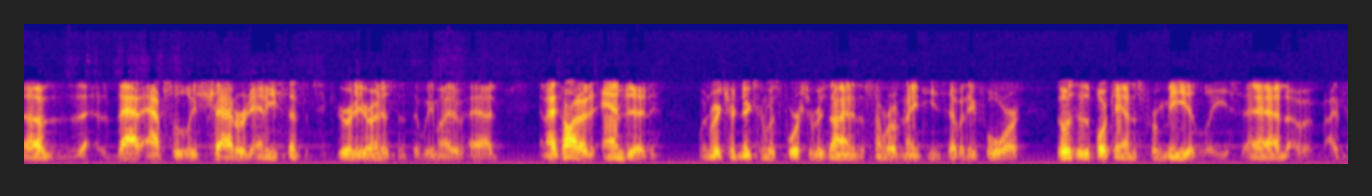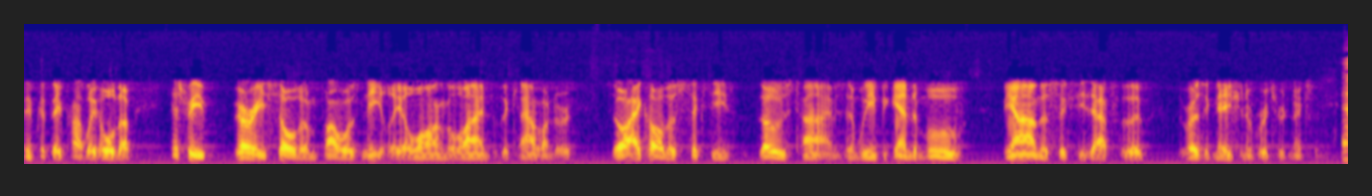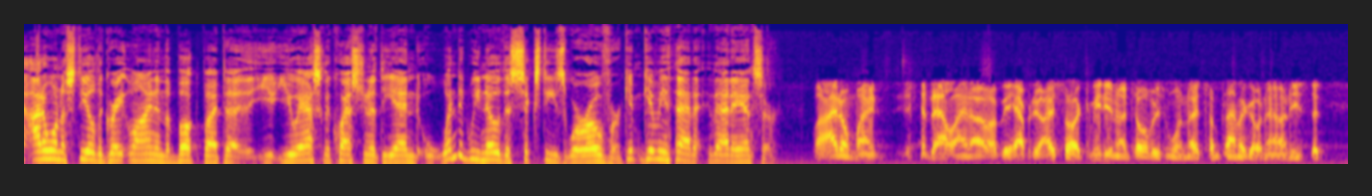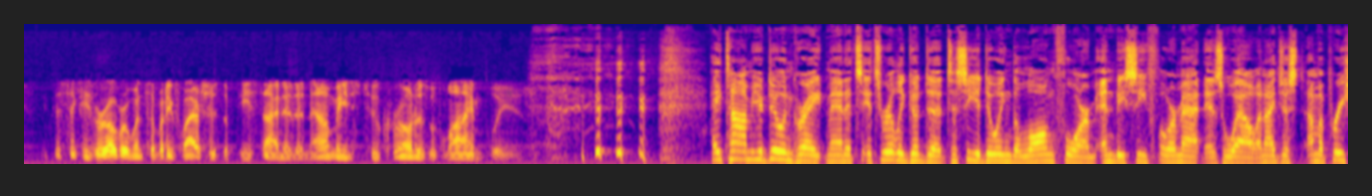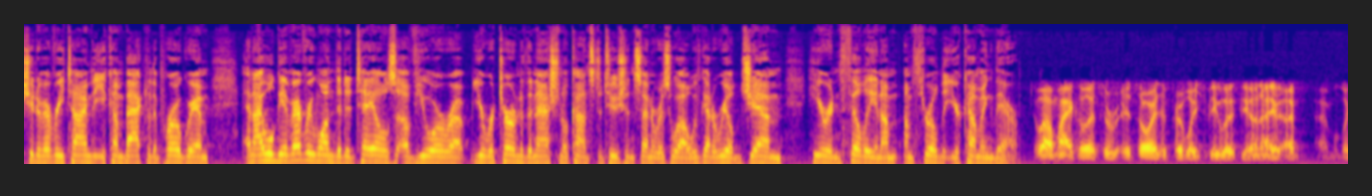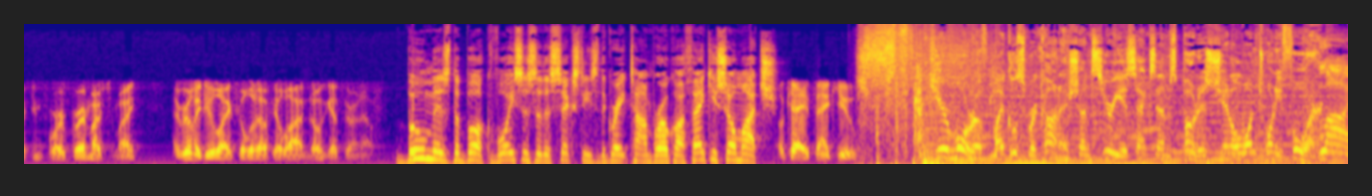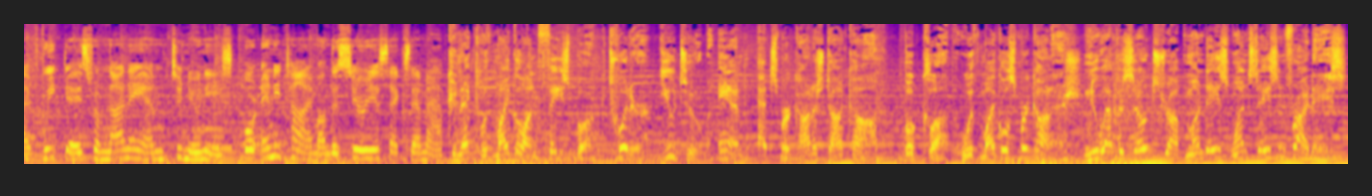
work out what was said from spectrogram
Uh, th- that absolutely shattered any sense of security or innocence that we might have had. And I thought it ended when Richard Nixon was forced to resign in the summer of 1974. Those are the bookends for me, at least. And uh, I think that they probably hold up. History very seldom follows neatly along the lines of the calendar. So I call the 60s those times, and we began to move beyond the 60s after the, the resignation of Richard Nixon. I don't want to steal the great line in the book, but uh, you, you ask the question at the end when did we know the 60s were over? Give, give me that, that answer. Well, I don't mind that line. I'll, I'll be happy to. I saw a comedian on television one night, some time ago now, and he said, the 60s were over when somebody flashes the peace sign and it now means two Coronas with lime, please. Hey Tom, you're doing great, man. It's it's really good to, to see you doing the long form NBC format as well. And I just I'm appreciative every time that you come back to the program. And I will give everyone the details of your uh, your return to the National Constitution Center as well. We've got a real gem here in Philly, and I'm I'm thrilled that you're coming there. Well, Michael, it's a, it's always a privilege to be with you, and I, I I'm looking forward very much to my. I really do like Philadelphia a lot, and don't get there enough. Boom is the book. Voices of the '60s. The great Tom Brokaw. Thank you so much. Okay, thank you. Hear more of Michael Smerconish on SiriusXM's POTUS Channel 124. Live weekdays from 9 a.m. to noon East or anytime on the SiriusXM app. Connect with Michael on Facebook, Twitter, YouTube, and at Smerconish.com. Book Club with Michael Smerconish. New episodes drop Mondays, Wednesdays, and Fridays.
